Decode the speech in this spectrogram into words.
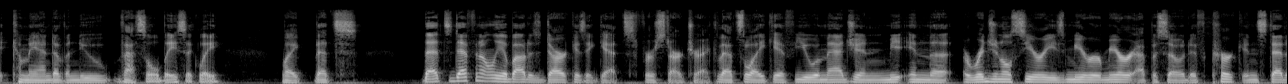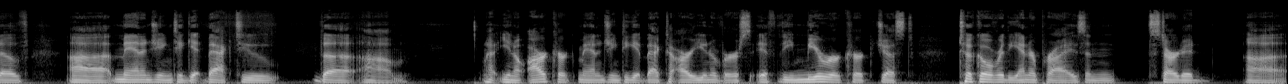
get command of a new vessel basically like that's that's definitely about as dark as it gets for Star Trek. That's like if you imagine in the original series Mirror Mirror episode, if Kirk instead of uh, managing to get back to the, um, you know, our Kirk managing to get back to our universe, if the Mirror Kirk just took over the Enterprise and started, uh,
